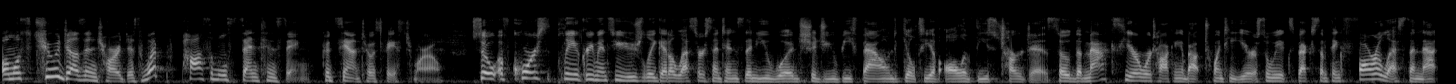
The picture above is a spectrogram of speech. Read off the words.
almost two dozen charges. What possible sentencing could Santos face tomorrow? So, of course, plea agreements, you usually get a lesser sentence than you would should you be found guilty of all of these charges. So, the max here, we're talking about 20 years. So, we expect something far less than that,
